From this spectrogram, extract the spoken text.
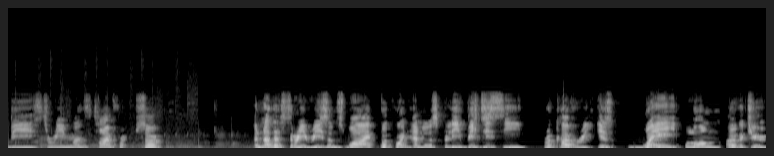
the three month time frame. So another three reasons why Bitcoin analysts believe BTC recovery is way long overdue.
